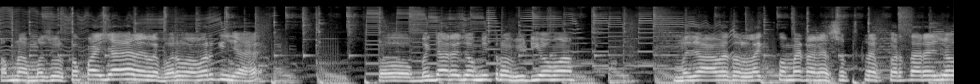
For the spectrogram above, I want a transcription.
હમણાં મજૂર કપાઈ જાય ને એટલે ભરવા વર્ગી જાય. તો બધા રહેજો મિત્રો વિડીયોમાં. મજા આવે તો લાઈક કોમેન્ટ અને સબસ્ક્રાઈબ કરતા રહેજો.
